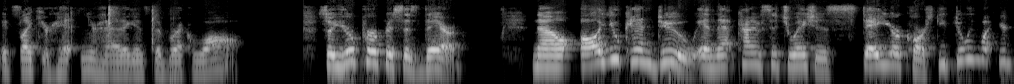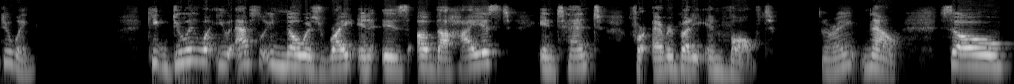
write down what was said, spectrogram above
it's like you're hitting your head against the brick wall. So your purpose is there. Now, all you can do in that kind of situation is stay your course. Keep doing what you're doing. Keep doing what you absolutely know is right and is of the highest intent for everybody involved. All right. Now, so,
